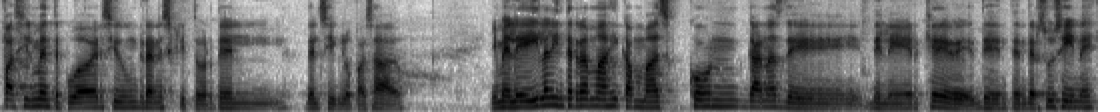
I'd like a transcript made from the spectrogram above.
fácilmente pudo haber sido un gran escritor del, del siglo pasado. Y me leí La linterna mágica más con ganas de, de leer que de, de entender su cine.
